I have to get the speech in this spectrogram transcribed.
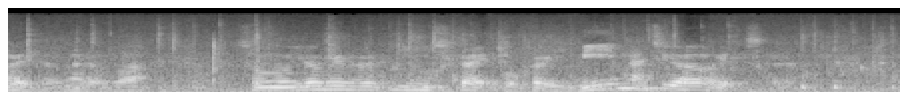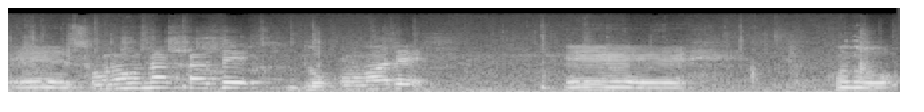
えたならばその400人近い国会議員みんな違うわけですから、えその中でどこまで、えーこの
